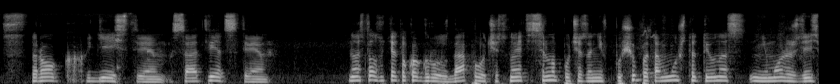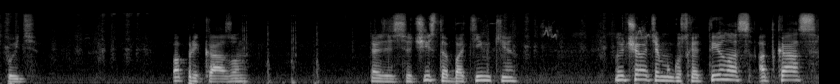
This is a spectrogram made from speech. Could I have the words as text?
Срок действия. Соответствие. Но остался у тебя только груз, да, получится? Но я тебя все равно, получается, не впущу, потому что ты у нас не можешь здесь быть. По приказу. У тебя здесь все чисто, ботинки. Ну, что я тебе могу сказать? Ты у нас отказ.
